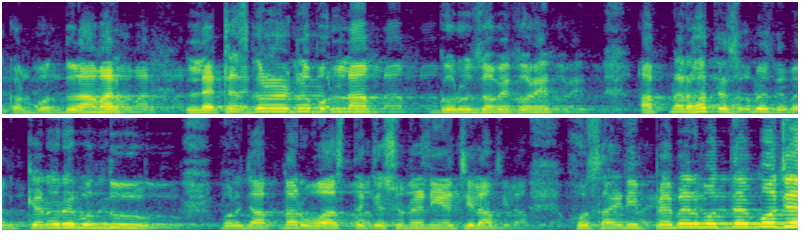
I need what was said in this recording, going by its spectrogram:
এখন বন্ধুরা, আমার লেটেস্ট ঘটনাটা বললাম, গরু জবে করে আপনার হাতে জবে দেবেন। কেন রে বন্ধু? বলে যে আপনার ওয়াজ থেকে শুনে নিয়েছিলাম। হোসাইনি প্রেমের মধ্যে মজে,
